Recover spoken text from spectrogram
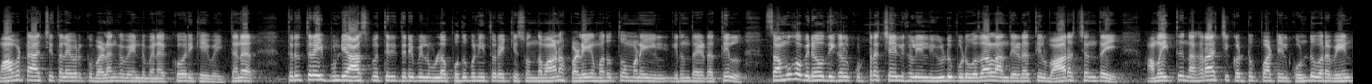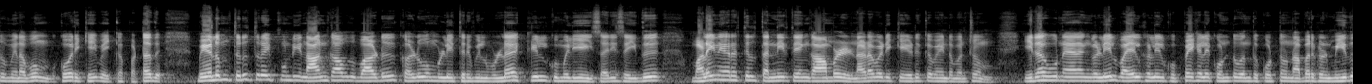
மாவட்ட ஆட்சித்தலைவருக்கு வழங்க வேண்டும் என கோரிக்கை வைத்தனர். திருத்துறைப்பூண்டி ஆஸ்பத்திரி தெருவில் உள்ள பொதுப்பணித்துறைக்கு சொந்தமான பழைய மருத்துவமனையில் இருந்த இடத்தில் சமூக விரோதிகள் குற்றச்செயல்களில் ஈடுபடுவதால் அந்த இடத்தில் வாரச்சந்தை அமைத்து நகராட்சி கட்டுப்பாட்டில் கொண்டு வர வேண்டும் எனவும் கோரிக்கை வைக்கப்பட்டது. மேலும் திருத்துறைப்பூண்டி நான்காவது வார்டு கழுவமுள்ளி தெருவில் உள்ள கீழ்குமிழியை சரி செய்து மழை நேரத்தில் தண்ணீர் தேங்காமல் நடவடிக்கை எடுக்க வேண்டும் என்றும் இரவு நேரங்களில் வயல்களில் குப்பைகளை கொண்டு வந்து கொட்டும் நபர்கள் மீது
